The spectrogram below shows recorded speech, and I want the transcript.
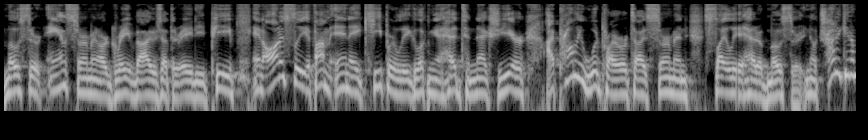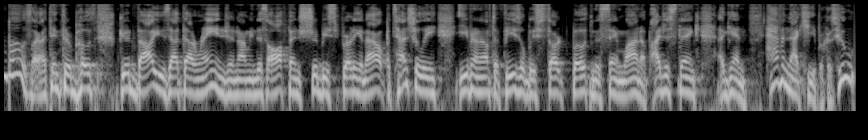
Mostert and Sermon are great values at their ADP. And honestly, if I'm in a keeper league looking ahead to next year, I probably would prioritize Sermon slightly ahead of Mostert. You know, try to get them both. Like I think they're both good values at that range. And I mean, this offense should be spreading it out potentially even enough to feasibly start both in the same lineup. I just think, again, having that keeper because who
